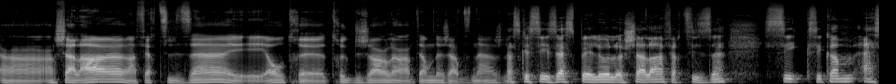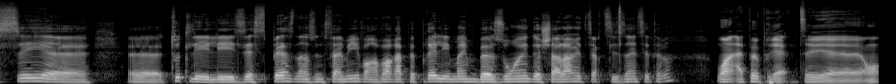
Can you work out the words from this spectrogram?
en- en chaleur, en fertilisant et, et autres euh, trucs du genre là, en termes de jardinage. là. Parce que ces aspects-là, là, chaleur, fertilisant, c'est c'est comme assez... toutes les, les espèces dans une famille vont avoir à peu près les mêmes besoins de chaleur et de fertilisant, etc. Oui, à peu près. Euh,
